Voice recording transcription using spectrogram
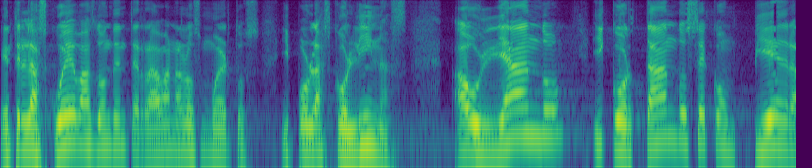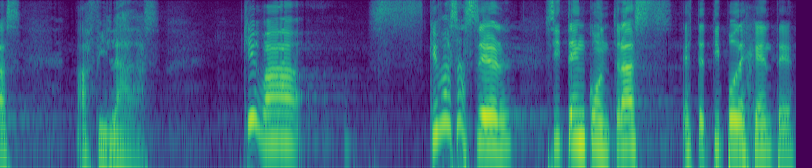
entre las cuevas donde enterraban a los muertos y por las colinas, aullando y cortándose con piedras afiladas. ¿Qué, va, ¿Qué vas a hacer si te encontrás este tipo de gente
